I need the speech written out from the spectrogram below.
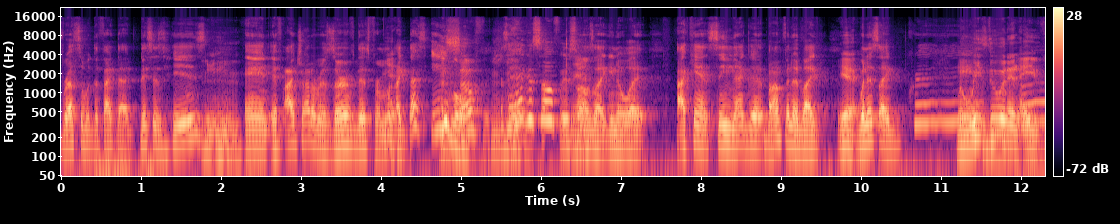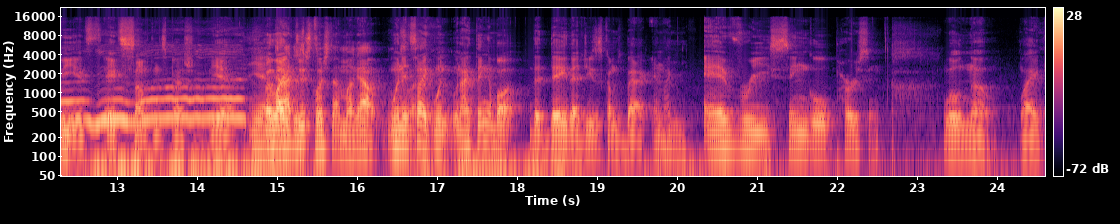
wrestle with the fact that this is his, Mhm. and if I try to reserve this for my, Yeah. like that's That's evil. selfish. It's Yeah. heck of selfish. So I was like, you know what? I can't sing that good, but I'm finna like yeah. when it's like great. When we do it in AV, it's it's something special. Yeah. Yeah. But And like I just, just push that mug out when it's like when when I think about the day that Jesus comes back and like mm-hmm. every single person will know. Like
